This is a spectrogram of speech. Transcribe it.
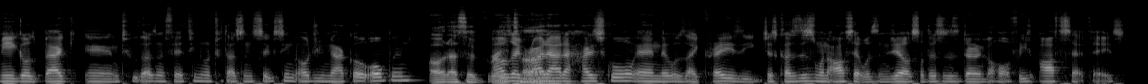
Migos back in 2015 or 2016. OG Maco opened. Oh, that's a great. I was like time. right out of high school, and it was like crazy, just because this is when Offset was in jail. So this is during the whole free Offset phase.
